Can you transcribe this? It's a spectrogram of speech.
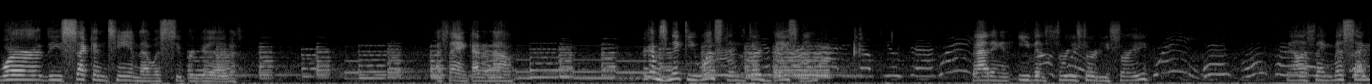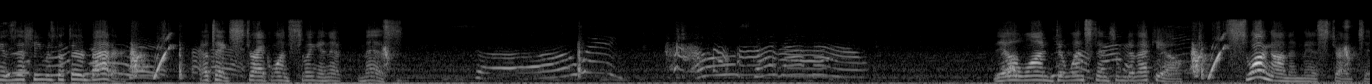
were the second team that was super good. I think. I don't know. Here comes Nicky Winston, the third baseman. Batting an even 333. The only thing missing is if he was the third batter. He'll take strike one, swing and it miss. The 0-1 to Winston from DeVecchio. Swung on and missed, strike two.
